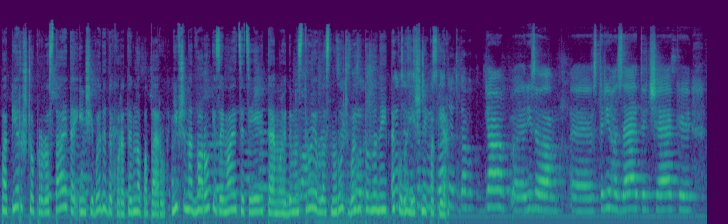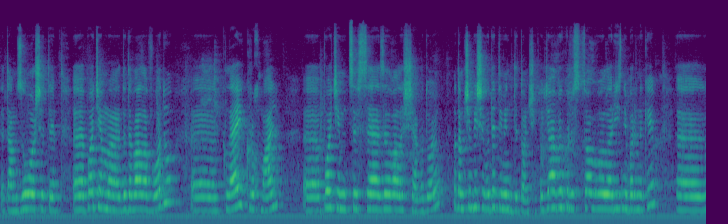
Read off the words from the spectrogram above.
папір, що проростає, та інші види декоративного паперу. Дівчина два роки займається цією темою, демонструє власноруч виготовлений екологічний папір. Я е, різала е, старі газети, чеки, е, там зошити. Потім додавала воду, клей, крохмаль. Потім це все заливала ще водою. Ну, там, чим більше води, тим він буде тонший. Я використовувала різні барвники. Е,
